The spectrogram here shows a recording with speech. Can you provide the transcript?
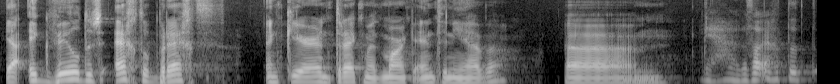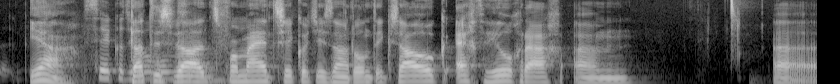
Ja, ik wil dus echt oprecht een keer een track met Mark Anthony hebben. Ehm, Ja, dat is wel echt het ja, cirkeltje dat is wel, het, voor mij het cirkeltje is dan rond. Ik zou ook echt heel graag ehm, eh,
